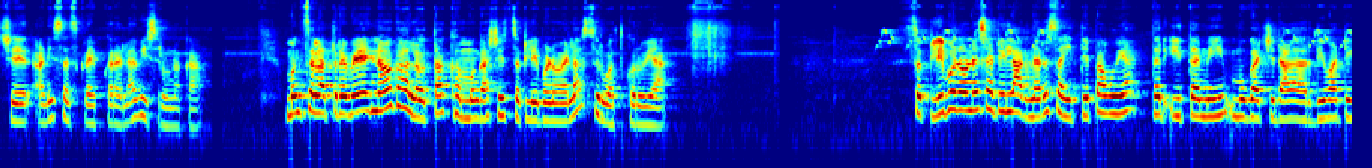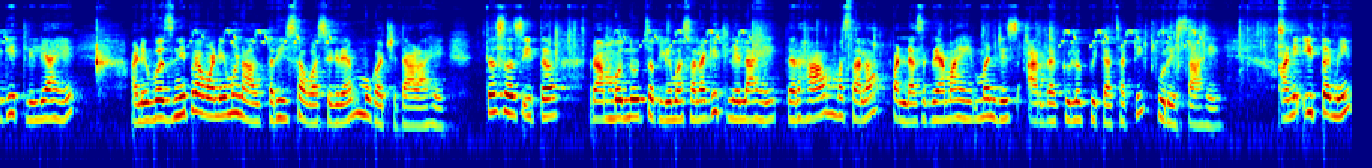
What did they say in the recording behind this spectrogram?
शेअर आणि सबस्क्राईब करायला विसरू नका. मग चला तर वेळ न घालवता खमंग अशी चकली बनवायला सुरुवात करूया. चकली बनवण्यासाठी लागणारं साहित्य पाहूया. तर इथं मी मुगाची डाळ अर्धी वाटी घेतलेली आहे. आणि वजनीप्रमाणे म्हणाल तर ही सव्वाशे ग्रॅम मुगाची डाळ आहे. तसंच इथं रामबंधू चकली मसाला घेतलेला आहे. तर हा मसाला पन्नास ग्रॅम आहे. म्हणजेच अर्धा किलो पिठासाठी पुरेसा आहे. आणि इथं मी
